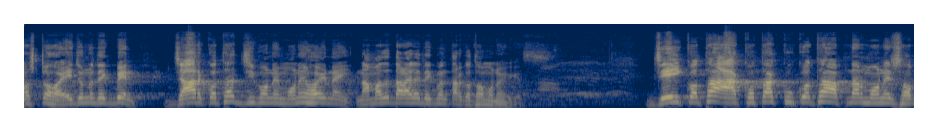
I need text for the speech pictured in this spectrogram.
নষ্ট হয় এই জন্য দেখবেন, যার কথা জীবনে মনে হয় নাই, নামাজে দাঁড়াইলে দেখবেন তার কথা মনে হয়ে গেছে। যেই কথা, আ কথা কুকথা আপনার মনে সব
